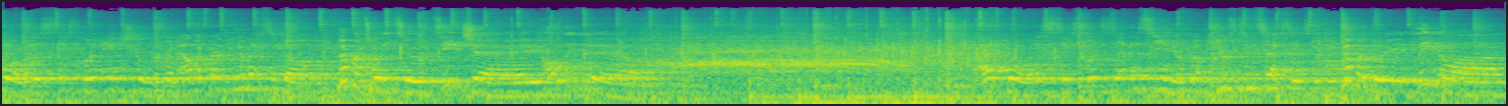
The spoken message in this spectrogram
forward, a six foot eight shooter from Albuquerque, New Mexico, number 22, TJ Holyfield. At forward, a six foot seven senior from Houston, Texas, number three, Leon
